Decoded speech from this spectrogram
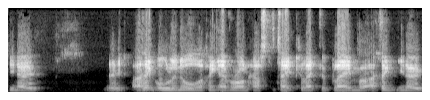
you know, I think all in all, I think everyone has to take collective blame. But I think you know,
